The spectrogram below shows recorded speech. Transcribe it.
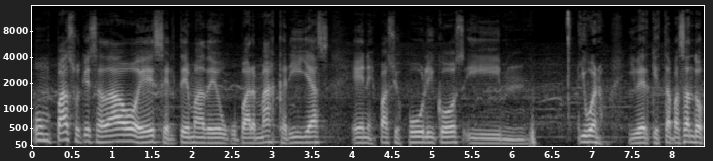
Un paso que se ha dado es el tema de ocupar mascarillas en espacios públicos y mm, y bueno, y ver qué está pasando.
